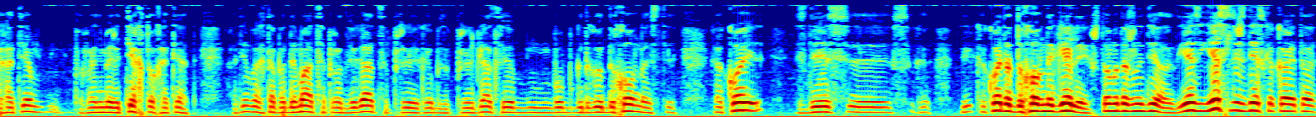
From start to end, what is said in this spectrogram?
хотим, по крайней мере, тех, кто хотят. Хотим как-то подниматься, продвигаться, при, как бы, прилепляться к духовности. Какой здесь э, какой-то духовный гелий? Что мы должны делать? Есть, есть ли здесь какая-то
